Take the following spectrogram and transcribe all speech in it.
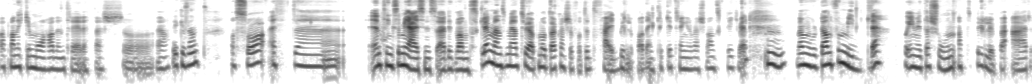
At man ikke må ha den treretters og ja. Ikke sant? Og så et uh, en ting som jeg syns er litt vanskelig, men som jeg tror jeg på en måte har kanskje fått et feil bilde på at det egentlig ikke trenger å være så vanskelig i kveld. Mm. Men hvordan formidle på invitasjonen at bryllupet er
